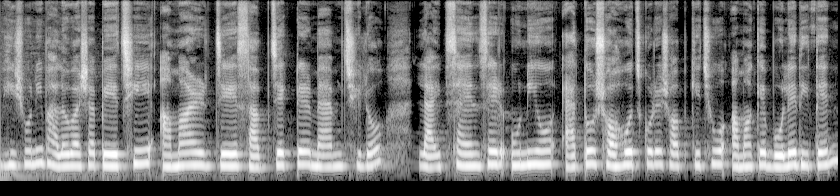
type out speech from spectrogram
ভীষণই ভালোবাসা পেয়েছি। আমার যে সাবজেক্টের ম্যাম ছিল, লাইফ সায়েন্সের, উনিও এত সহজ করে সব কিছু আমাকে বলে দিতেন,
